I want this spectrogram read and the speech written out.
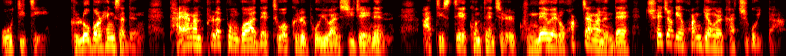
OTT, 글로벌 행사 등 다양한 플랫폼과 네트워크를 보유한 CJ는 아티스트의 콘텐츠를 국내외로 확장하는 데 최적의 환경을 갖추고 있다.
